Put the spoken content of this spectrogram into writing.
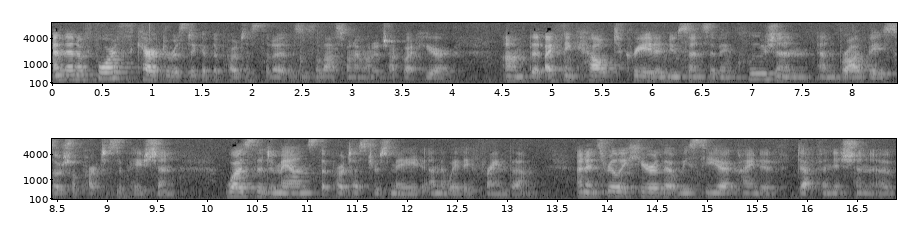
And then a fourth characteristic of the protests that I, this is the last one I want to talk about here, um, that I think helped create a new sense of inclusion and broad based social participation was the demands that protesters made and the way they framed them. And it's really here that we see a kind of definition of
